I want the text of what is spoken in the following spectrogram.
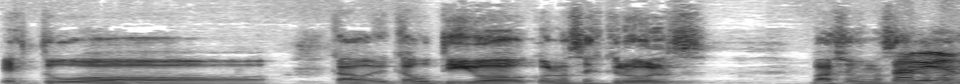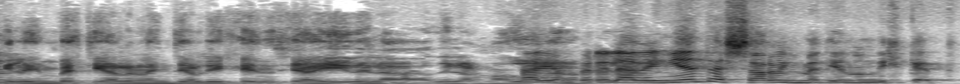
estuvo cau- cautivo con los Skrulls. Vaya, uno sabe capaz que le investigaron la inteligencia ahí de la, de la armadura. Está bien, pero la viñeta es Jarvis metiendo un disquete.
